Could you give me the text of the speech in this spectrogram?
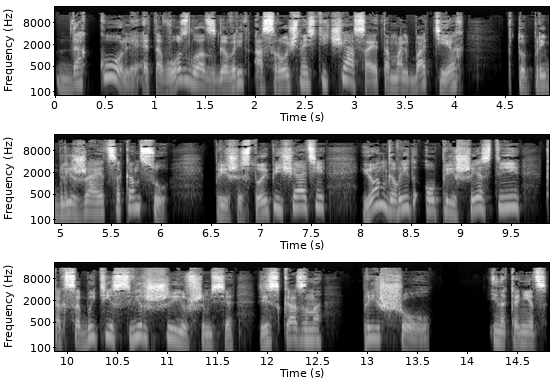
«доколе». Это возглас говорит о срочности часа, это мольба тех, кто приближается к концу. При шестой печати Иоанн говорит о пришествии как событии свершившемся. Здесь сказано «пришел». И, наконец,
